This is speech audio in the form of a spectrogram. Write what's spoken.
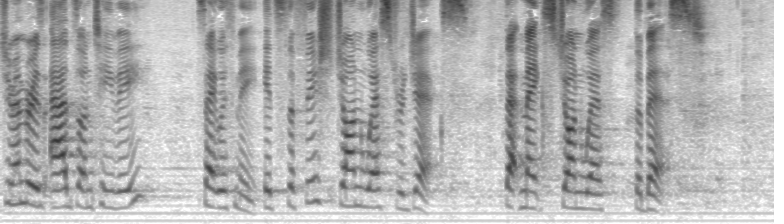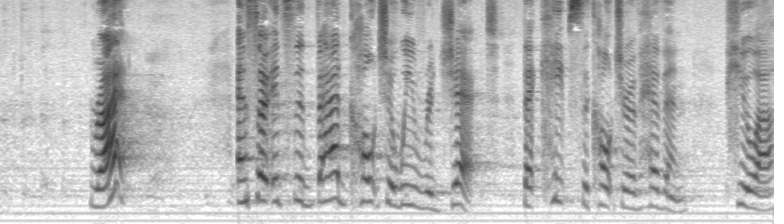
Do you remember his ads on TV? Say it with me. It's the fish John West rejects that makes John West the best. Right? And so it's the bad culture we reject that keeps the culture of heaven pure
